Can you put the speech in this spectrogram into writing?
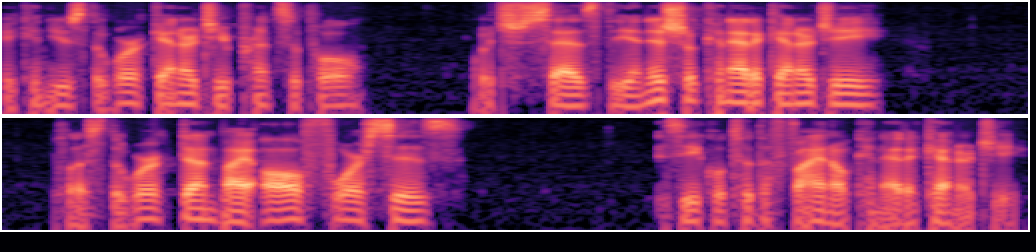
we can use the work energy principle, which says the initial kinetic energy plus the work done by all forces is equal to the final kinetic energy.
